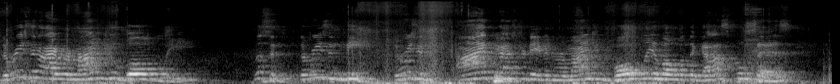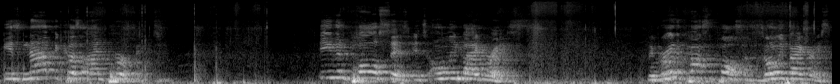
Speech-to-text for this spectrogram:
the reason I remind you boldly, listen, the reason me, the reason I, Pastor David, remind you boldly about what the gospel says is not because I'm perfect. Even Paul says it's only by grace. The great apostle Paul says it's only by grace.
